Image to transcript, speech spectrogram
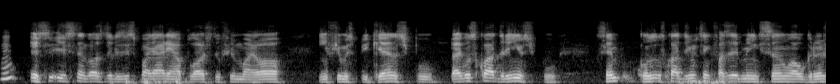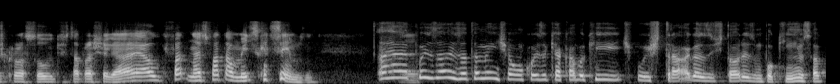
Uhum. Esse, esse negócio deles espalharem a plot do filme maior em filmes pequenos, tipo, pega os quadrinhos, tipo, sempre quando os quadrinhos têm que fazer menção ao grande crossover que está para chegar, é algo que nós fatalmente esquecemos, né? É, é, pois é, exatamente. É uma coisa que acaba que, tipo, estraga as histórias um pouquinho, sabe?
